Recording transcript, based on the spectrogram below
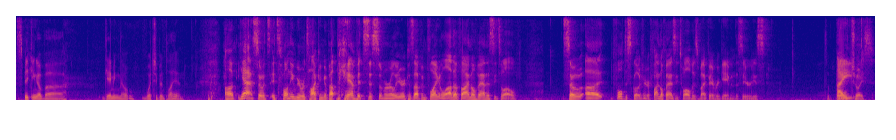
Speaking of uh, gaming, though, what you've been playing? Uh, yeah, so it's it's funny we were talking about the Gambit system earlier because I've been playing a lot of Final Fantasy twelve. So, uh, full disclosure, Final Fantasy twelve is my favorite game in the series. It's a bold I- choice.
